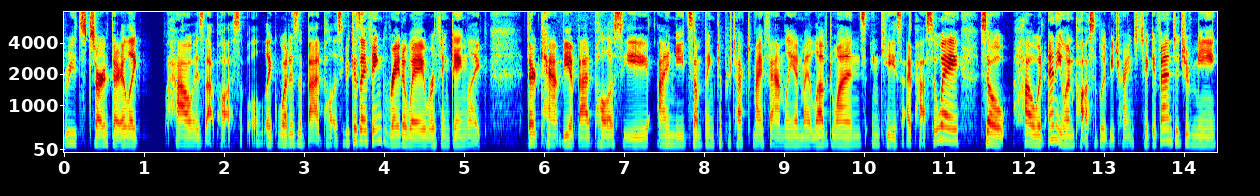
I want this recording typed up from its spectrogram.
we start there. Like, how is that possible? Like, what is a bad policy? Because I think right away we're thinking, like, there can't be a bad policy. I need something to protect my family and my loved ones in case I pass away. So, how would anyone possibly be trying to take advantage of me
